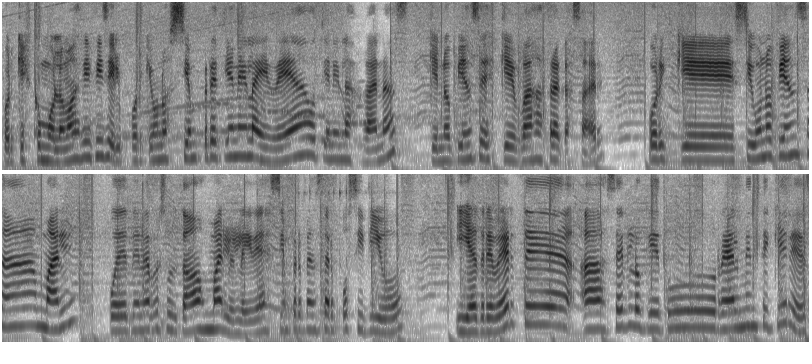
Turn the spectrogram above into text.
porque es como lo más difícil, porque uno siempre tiene la idea o tiene las ganas, que no pienses que vas a fracasar, porque si uno piensa mal, puede tener resultados malos. La idea es siempre pensar positivo y atreverte a hacer lo que tú realmente quieres.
